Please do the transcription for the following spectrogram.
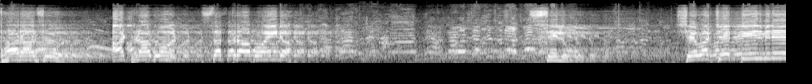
धारासूर अठरा गुण सतरा पॉइंट सेलो. शेवटचे तीन मिनिट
